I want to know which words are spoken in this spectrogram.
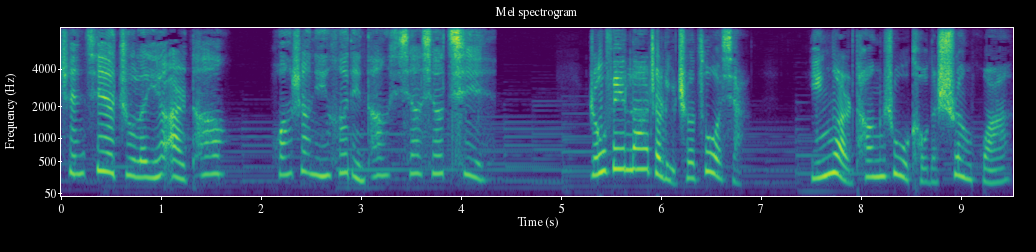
臣妾煮了银耳汤，皇上您喝点汤消消气。柔妃拉着吕彻坐下，银耳汤入口的顺滑，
